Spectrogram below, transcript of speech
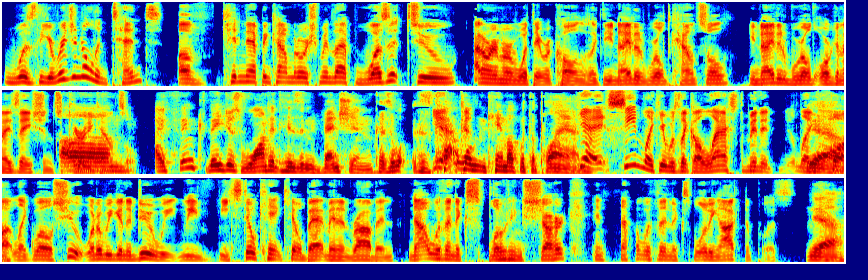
was the original intent of kidnapping Commodore Schmidlap was it to I don't remember what they were called, like the United World Council, United World Organization Security Um, Council. I think they just wanted his invention because because Yeah, Catwoman came up with the plan. Yeah, it seemed like it was like a last minute like Yeah. thought, like, well, shoot, what are we gonna do? We we we still can't kill Batman and Robin, not with an exploding shark and not with an exploding octopus. Yeah.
